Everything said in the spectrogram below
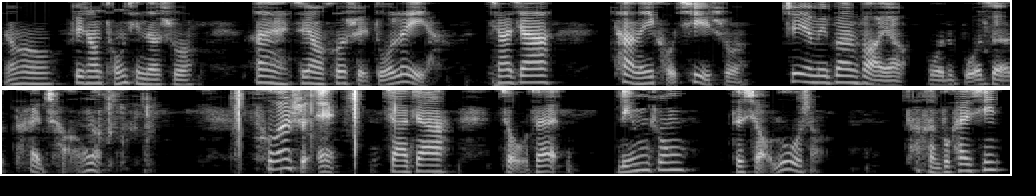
然后非常同情的说：“哎，这样喝水多累呀。”佳佳。叹了一口气，说：“这也没办法呀，我的脖子太长了。”喝完水，佳佳走在林中的小路上，他很不开心。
